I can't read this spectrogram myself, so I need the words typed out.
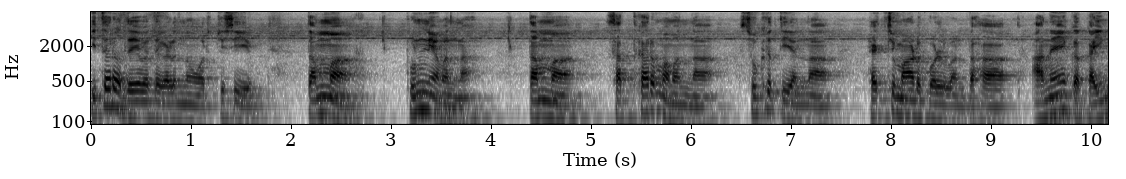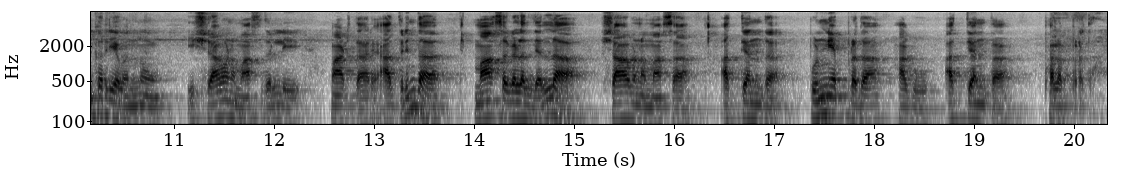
ಇತರ ದೇವತೆಗಳನ್ನು ಅರ್ಚಿಸಿ ತಮ್ಮ ಪುಣ್ಯವನ್ನು, ತಮ್ಮ ಸತ್ಕರ್ಮವನ್ನು, ಸುಕೃತಿಯನ್ನು ಹೆಚ್ಚು ಮಾಡಿಕೊಳ್ಳುವಂತಹ ಅನೇಕ ಕೈಂಕರ್ಯವನ್ನು ಈ ಶ್ರಾವಣ ಮಾಸದಲ್ಲಿ ಮಾಡ್ತಾರೆ. ಆದ್ದರಿಂದ ಮಾಸಗಳಲ್ಲೆಲ್ಲ ಶ್ರಾವಣ ಮಾಸ ಅತ್ಯಂತ ಪುಣ್ಯಪ್ರದ ಹಾಗೂ ಅತ್ಯಂತ ಫಲಪ್ರದ.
